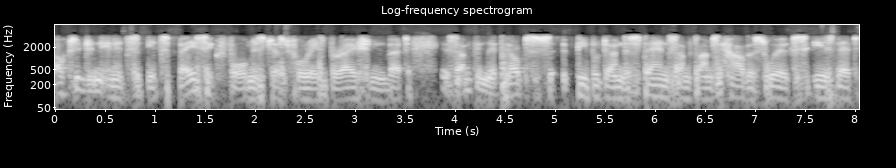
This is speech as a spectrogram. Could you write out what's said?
Oxygen in its its basic form is just for respiration, but something that helps people to understand sometimes how this works is that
